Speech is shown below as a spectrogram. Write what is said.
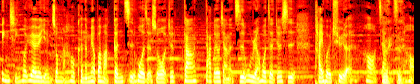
病情会越来越严重，然后可能没有办法根治，或者说就刚刚大哥有讲的植物人，或者就是抬回去了，哈，这样子哈，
